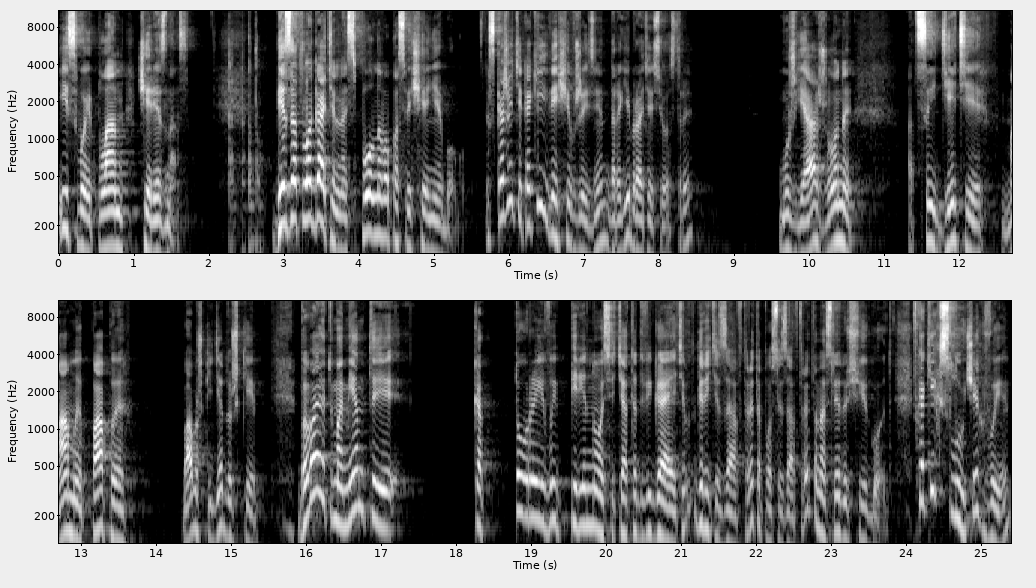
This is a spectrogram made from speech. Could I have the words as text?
и свой план через нас. Безотлагательность полного посвящения Богу. Скажите, какие вещи в жизни, дорогие братья и сестры, мужья, жены, отцы, дети, мамы, папы, бабушки, дедушки, бывают моменты, которые которые вы переносите, отодвигаете. Вот говорите завтра, это послезавтра, это на следующий год. В каких случаях вы,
